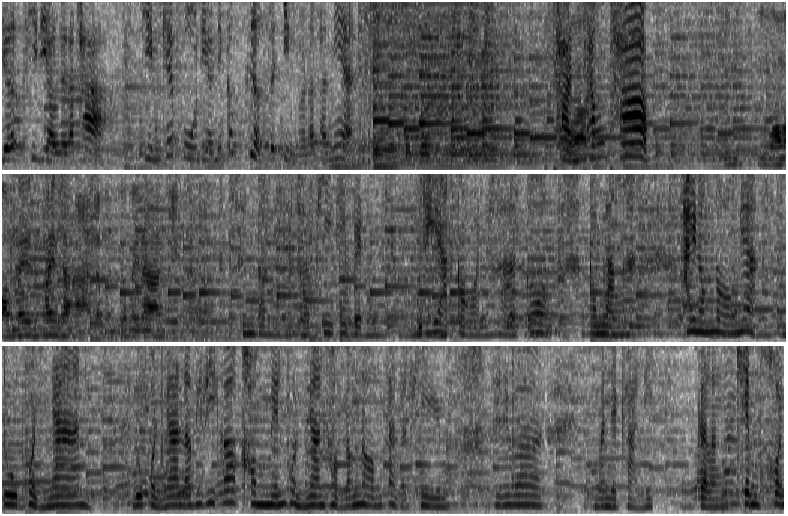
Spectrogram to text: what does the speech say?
เยอะทีเดียวเลยละค่ะ กินแค่ภูเดียวนี่ก็เกือบจะอิ่มแล้วนะคะเนี่ยฐานช่างภาพคือคือพอมันไม่ไม่สะอาดแล้วมันก็ไม่น่ากินนะครับซึ่งตอนนี้นะคะพี่ที่เป็นวิทยากรนะคะก็กำลัง ให้น้องๆเนี่ยดูผลงาน ดูผลงานแล้วพี่ๆก็คอมเมนต์ผลงานของน้องๆแต่ละทีมเรียกได้ว่าบรรยากาศนี้กำลังเข้มข้น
